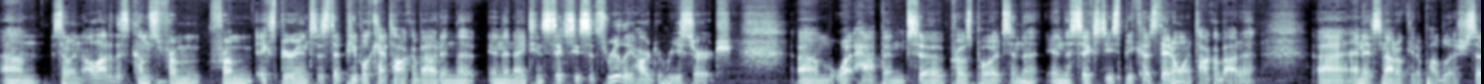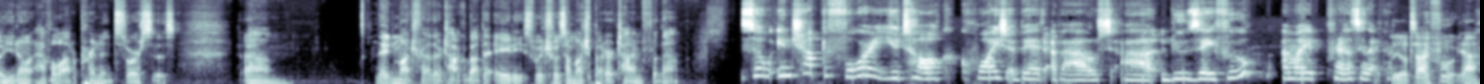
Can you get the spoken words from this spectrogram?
um, so. And a lot of this comes from from experiences that people can't talk about in the in the 1960s. It's really hard to research um, what happened to prose poets in the in the 60s because they don't want to talk about it, uh, and it's not okay to publish. So you don't have a lot of printed sources. Um, they'd much rather talk about the 80s, which was a much better time for them. So in chapter four, you talk quite a bit about uh, Liu Zaifu. Am I pronouncing that correctly? Liu Zaifu, yeah.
